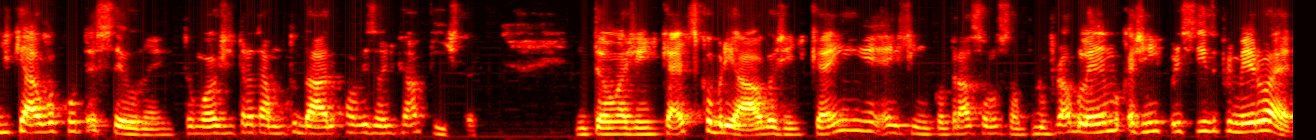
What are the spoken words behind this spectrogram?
de que algo aconteceu, né? Então, eu gosto de tratar muito dado com a visão de que é uma pista. Então, a gente quer descobrir algo, a gente quer, enfim, encontrar a solução para o problema. O que a gente precisa primeiro é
